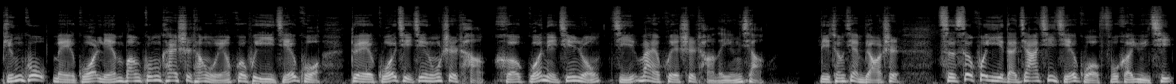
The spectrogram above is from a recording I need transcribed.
评估美国联邦公开市场委员会会议结果对国际金融市场和国内金融及外汇市场的影响。李承宪表示，此次会议的加息结果符合预期。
